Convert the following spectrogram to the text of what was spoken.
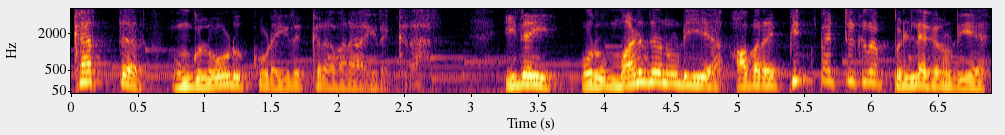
கர்த்தர் உங்களோடு கூட இருக்கிறவராக இருக்கிறார் இதை ஒரு மனிதனுடைய அவரை பின்பற்றுகிற பிள்ளைகளுடைய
